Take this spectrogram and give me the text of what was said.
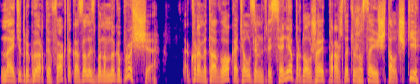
Найти другой артефакт оказалось бы намного проще. Кроме того, котел землетрясения продолжает порождать ужасающие толчки.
